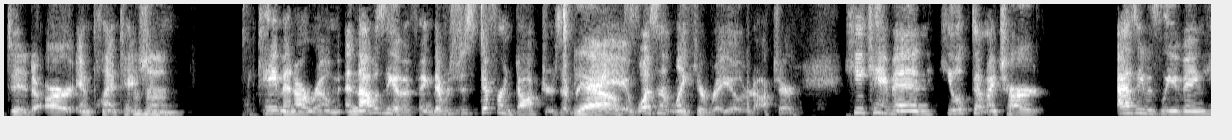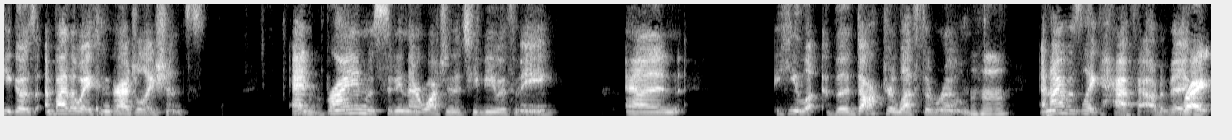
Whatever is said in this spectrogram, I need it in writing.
did our implantation, came in our room. And that was the other thing. There was just different doctors every day. It wasn't like your regular doctor. He came in, he looked at my chart. As he was leaving, he goes, and by the way, congratulations. And Brian was sitting there watching the TV with me, and he le- the doctor left the room hmm and I was like half out of it, Right.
